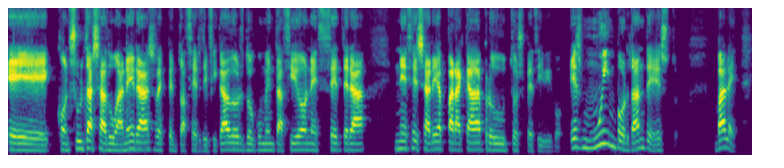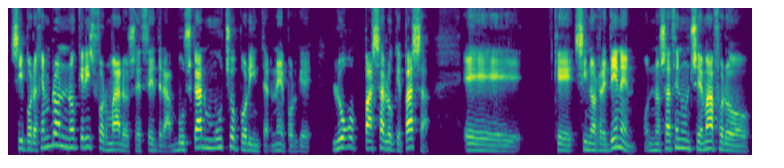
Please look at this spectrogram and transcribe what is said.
eh, consultas aduaneras respecto a certificados, documentación, etcétera, necesaria para cada producto específico. Es muy importante esto. Vale, si por ejemplo no queréis formaros, etcétera, buscar mucho por internet, porque luego pasa lo que pasa. Eh, que si nos retienen, nos hacen un semáforo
